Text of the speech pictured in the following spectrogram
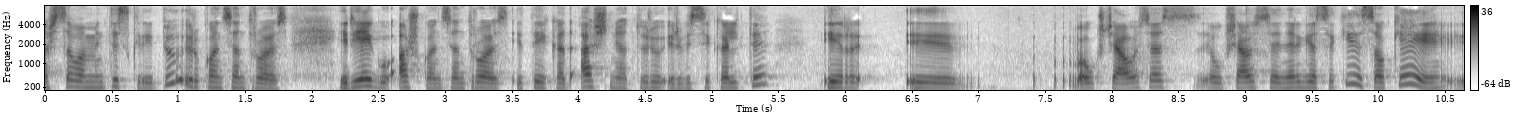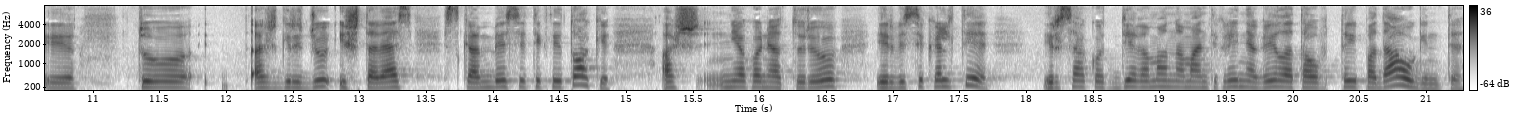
aš savo mintis kreipiu ir koncentruojuosi. Ir jeigu aš koncentruojuosi į tai, kad aš neturiu ir visi kalti, ir, ir aukščiausia energija sakys, okei, okay, tu, aš girdžiu iš tavęs skambėsi tik tai tokį, aš nieko neturiu ir visi kalti ir sako, Dieve mano, man tikrai negaila tau tai padauginti,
